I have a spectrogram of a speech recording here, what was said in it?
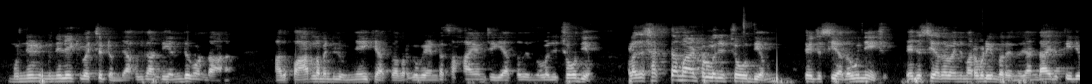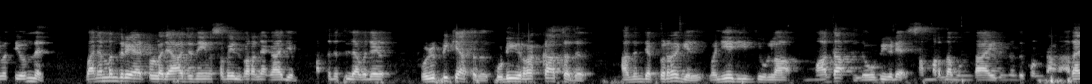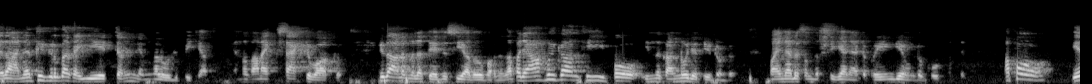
മുന്നിൽ മുന്നിലേക്ക് വെച്ചിട്ടും രാഹുൽ ഗാന്ധി എന്തുകൊണ്ടാണ് അത് പാർലമെന്റിൽ ഉന്നയിക്കാത്തത്? അവർക്ക് വേണ്ട സഹായം ചെയ്യാത്തത് എന്നുള്ളൊരു ചോദ്യം. വളരെ ശക്തമായിട്ടുള്ള ഒരു ചോദ്യം തേജസ്വി യാദവ് ഉന്നയിച്ചു. തേജസ്വി യാദവ് അതിന് മറുപടിയും പറയുന്നു. രണ്ടായിരത്തി ഇരുപത്തി ഒന്നിൽ വനമന്ത്രിയായിട്ടുള്ള രാജു നിയമസഭയിൽ പറഞ്ഞ കാര്യം അത്തരത്തിൽ അവരെ ഒഴിപ്പിക്കാത്തത് കുടിയിറക്കാത്തത് അതിന്റെ പിറകിൽ വലിയ രീതിയിലുള്ള മത ലോബിയുടെ സമ്മർദ്ദം ഉണ്ടായിരുന്നത് കൊണ്ടാണ്. അതായത് അനധികൃത കയ്യേറ്റം ഞങ്ങൾ ഒഴിപ്പിക്കാത്തത് എന്നതാണ് എക്സാക്ട് വാക്ക്. ഇതാണ് ഇന്നലെ തേജസ്വി യാദവ് പറഞ്ഞത്. അപ്പൊ രാഹുൽ ഗാന്ധി ഇപ്പോ ഇന്ന് കണ്ണൂർ എത്തിയിട്ടുണ്ട് വയനാട് സന്ദർശിക്കാനായിട്ട് പ്രിയങ്കയുണ്ട് കൂട്ടത്തിൽ അപ്പോ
